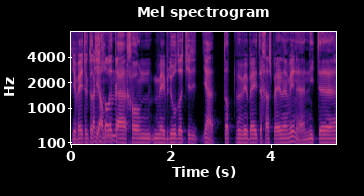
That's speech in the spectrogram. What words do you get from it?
Je weet ook dat die andere gewoon- daar gewoon mee bedoelt dat, je, ja, dat we weer beter gaan spelen en winnen. En niet eh,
